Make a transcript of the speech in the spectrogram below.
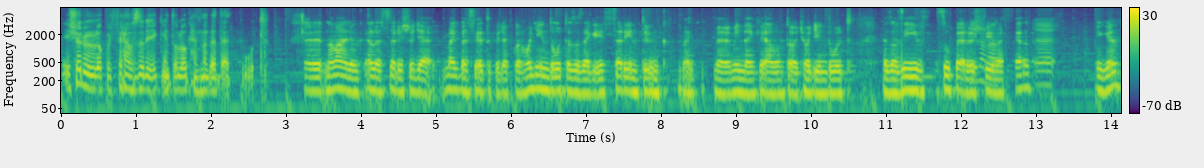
és örülök, hogy felhozod egyébként a Logan meg a Deadpool-t. Na várjunk, először is ugye megbeszéltük, hogy akkor hogy indult ez az egész szerintünk, meg mindenki elmondta, hogy hogy indult ez az ív szuperhős filmekkel. Ö, Igen.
